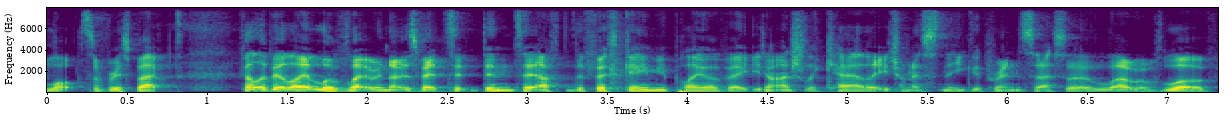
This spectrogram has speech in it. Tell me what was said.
Lots of respect. Felt a bit like love letter in that respect, didn't it? After the first game you play of it, you don't actually care that you're trying to sneak the princess a letter of love.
